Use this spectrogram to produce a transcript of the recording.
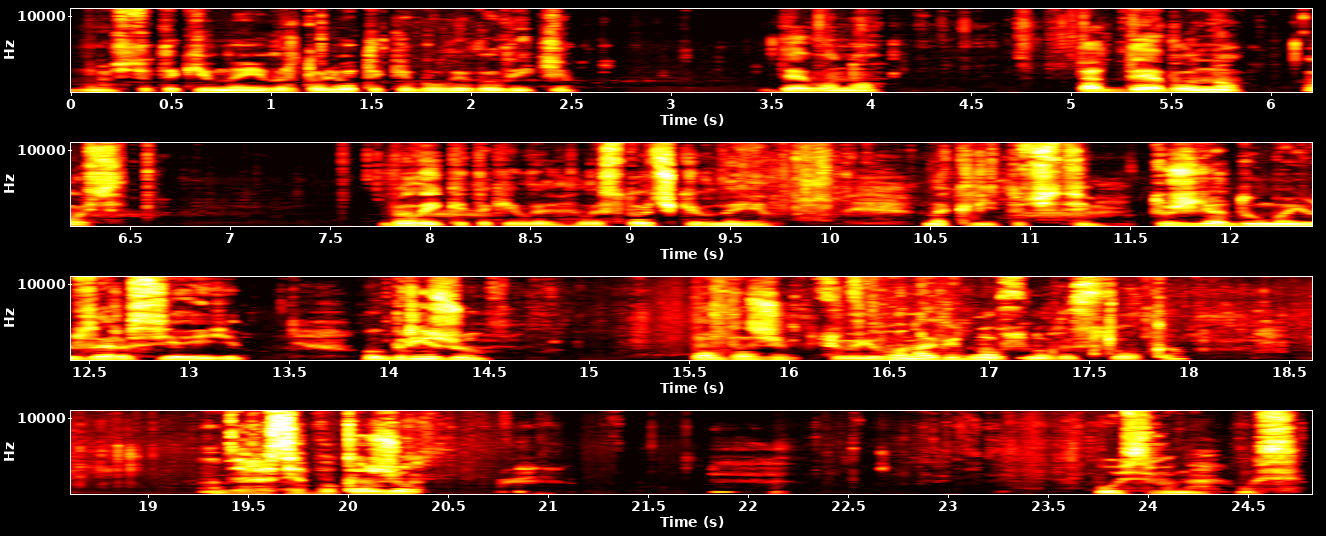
Ось такі в неї вертольотики були великі. Де воно? Та де воно? Ось. Великі такі листочки в неї на квіточці. Тож я думаю, зараз я її обріжу та заживцюю. Вона відносно висока. Зараз я покажу. Ось вона, ось.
